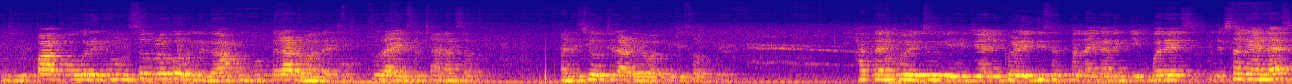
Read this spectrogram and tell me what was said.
म्हणजे पाक वगैरे घेऊन सगळं करून देतात आपण फक्त लाडू बांधायचे. चुरायचं छान असं. आणि शेवचे लाडू हे बघ किती सॉफ्ट हाताने कळी चुरली ह्याची आणि कळी दिसत पण नाही कारण की बरेच म्हणजे सगळ्यांनाच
